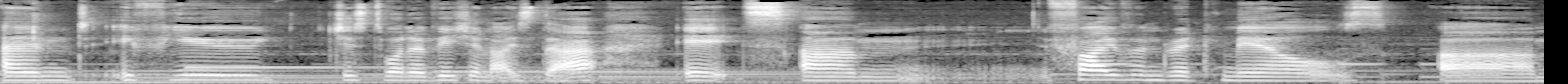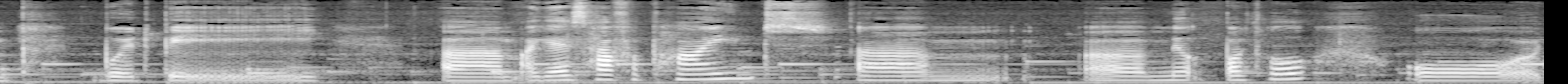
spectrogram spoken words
And if you just want to visualize that, it's um, 500 mils um, would be, um, I guess, half a pint um, a milk bottle, or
